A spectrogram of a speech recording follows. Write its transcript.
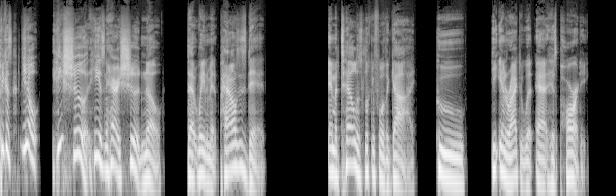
because you know he should he as Harry should know that wait a minute Pounds is dead and Mittel is looking for the guy who he interacted with at his party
